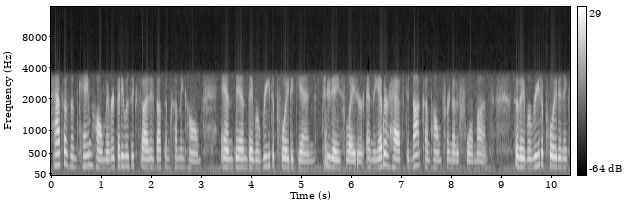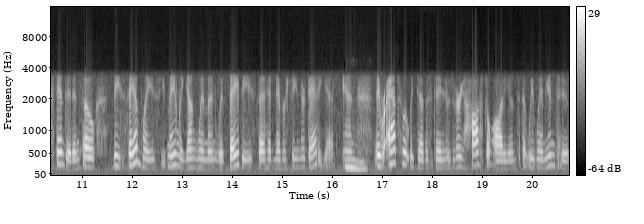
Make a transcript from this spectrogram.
Half of them came home. Everybody was excited about them coming home. And then they were redeployed again two days later, and the other half did not come home for another four months. So they were redeployed and extended. And so these families, mainly young women with babies that had never seen their daddy yet, and mm. they were absolutely devastated. It was a very hostile audience that we went into,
